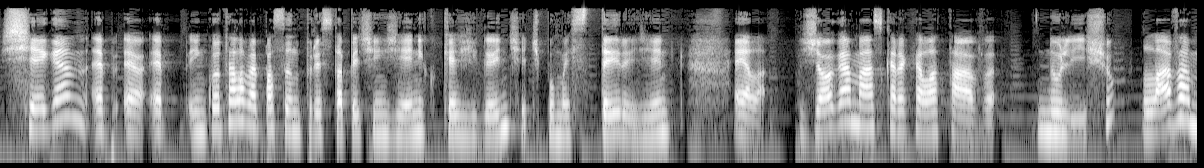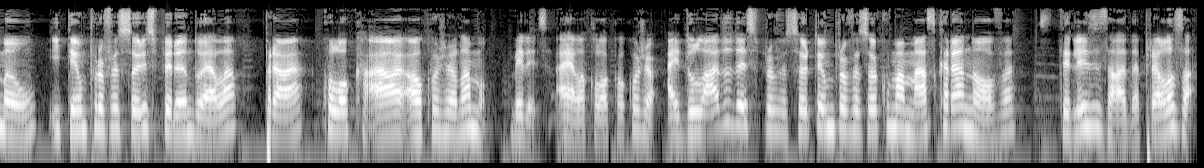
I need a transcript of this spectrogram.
chega. é- é- é- enquanto ela vai passando por esse tapetinho higiênico, que é gigante, é tipo uma esteira higiênica, ela joga a máscara que ela tava no lixo, lava a mão e tem um professor esperando ela pra colocar álcool gel na mão. Beleza. Aí ela coloca álcool gel. Aí do lado desse professor tem um professor com uma máscara nova, esterilizada pra ela usar.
